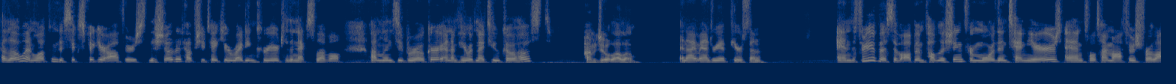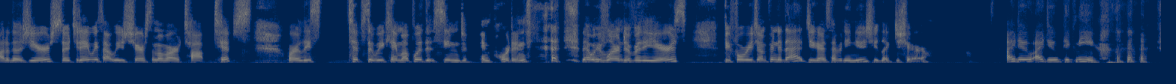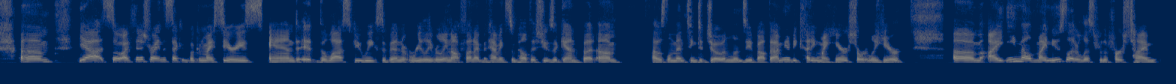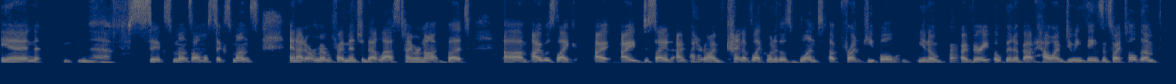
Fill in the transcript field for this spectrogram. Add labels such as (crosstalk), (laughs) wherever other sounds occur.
Hello, and welcome to Six Figure Authors, the show that helps you take your writing career to the next level. I'm Lindsay Buroker and I'm here with my two co hosts. I'm Joe Lallo. And I'm Andrea Pearson. And the three of us have all been publishing for more than 10 years and full time authors for a lot of those years. So today we thought we'd share some of our top tips, or at least tips that we came up with that seemed important (laughs) that we've learned over the years. Before we jump into that, do you guys have any news you'd like to share? I do. I do. Pick me. (laughs) um, yeah. So I finished writing the second book in my series, and it, the last few weeks have been really, really not fun. I've been having some health issues again, but um, I was lamenting to Joe and Lindsay about that. I'm going to be cutting my hair shortly here. Um, I emailed my newsletter list for the first time in uh, six months, almost six months. And I don't remember if I mentioned that last time or not, but um, I was like, I, I decided, I, I don't know, I'm kind of like one of those blunt, upfront people. You know, I'm very open about how I'm doing things. And so I told them,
